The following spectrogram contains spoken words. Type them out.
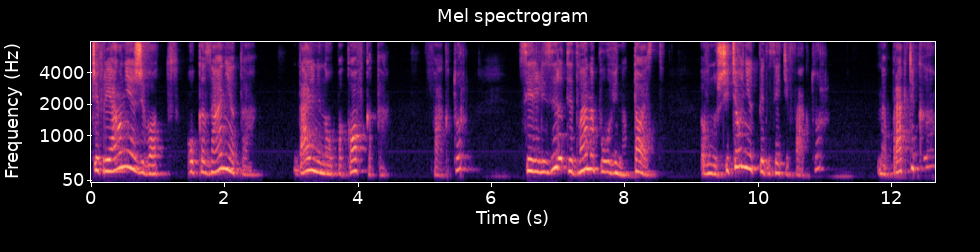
че в реалния живот указанията, дадени на опаковката фактор, се реализират едва наполовина, т.е. внушителният 50 фактор на практика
